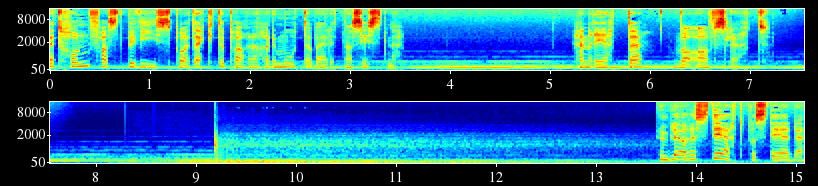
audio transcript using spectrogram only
Et håndfast bevis på at ekteparet hadde motarbeidet nazistene. Henriette var avslørt. Hun ble arrestert på stedet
